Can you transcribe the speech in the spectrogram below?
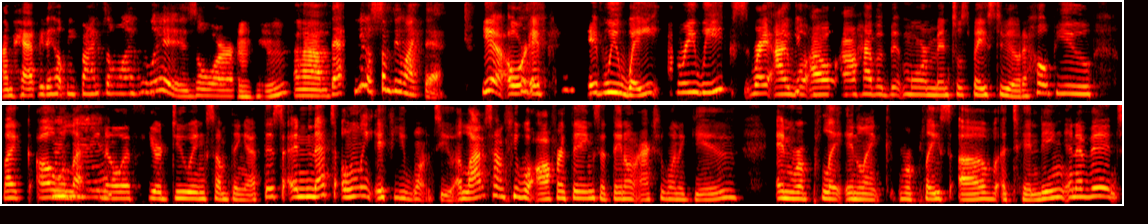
I'm happy to help you find someone who is, or mm-hmm. um, that, you know, something like that. Yeah. Or if if we wait three weeks, right, I will I'll I'll have a bit more mental space to be able to help you. Like, oh, well, mm-hmm. let me mm-hmm. know if you're doing something at this. And that's only if you want to. A lot of times people offer things that they don't actually want to give and replace in like replace of attending an event.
